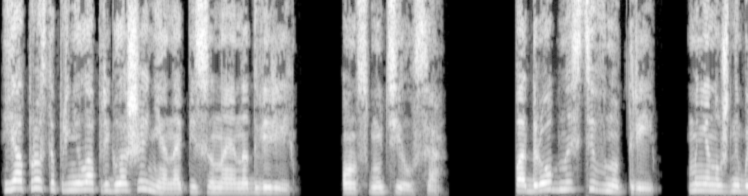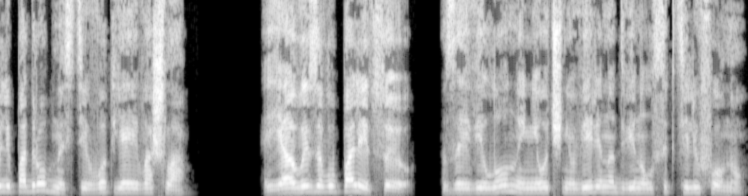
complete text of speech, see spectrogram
«Я просто приняла приглашение, написанное на двери». Он смутился. «Подробности внутри. Мне нужны были подробности, вот я и вошла». «Я вызову полицию», — заявил он и не очень уверенно двинулся к телефону.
